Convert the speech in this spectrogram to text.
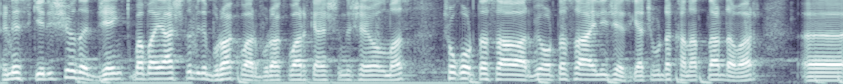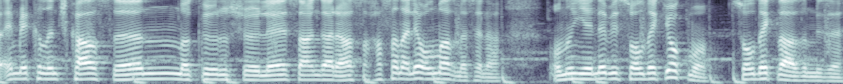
Enes gelişiyor da Cenk Baba yaşlı bir de Burak var. Burak varken şimdi şey olmaz. Çok orta saha var. Bir orta saha eleyeceğiz. Gerçi burada kanatlar da var. Ee, Emre Kılınç kalsın. Bakıyoruz şöyle. Sangare. Has- Hasan Ali olmaz mesela. Onun yerine bir sol bek yok mu? Sol bek lazım bize.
